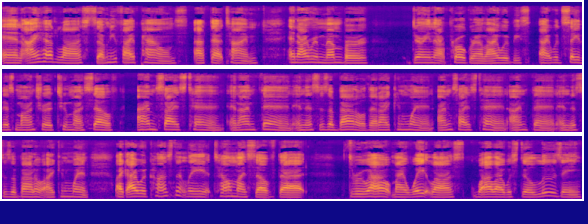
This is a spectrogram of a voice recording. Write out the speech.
And I had lost 75 pounds at that time. And I remember during that program, I would be, I would say this mantra to myself I'm size 10 and I'm thin and this is a battle that I can win. I'm size 10, I'm thin and this is a battle I can win. Like I would constantly tell myself that throughout my weight loss while I was still losing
